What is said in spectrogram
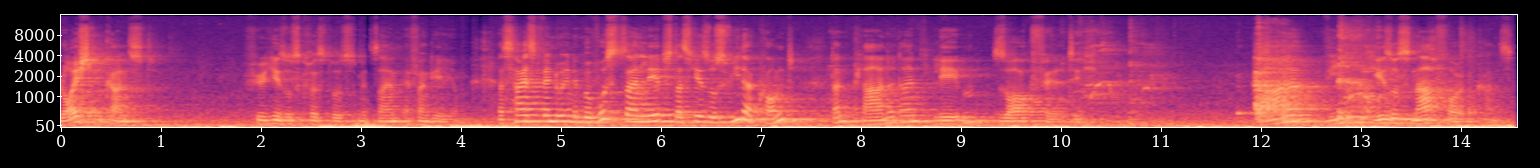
leuchten kannst für Jesus Christus mit seinem Evangelium. Das heißt, wenn du in dem Bewusstsein lebst, dass Jesus wiederkommt, dann plane dein Leben sorgfältig. Plane, wie du Jesus nachfolgen kannst.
